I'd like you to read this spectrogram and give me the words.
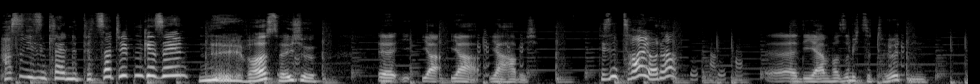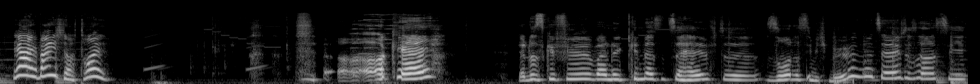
Hast du diesen kleinen Pizzatypen gesehen? Nee, was? Welche? Äh, ja, ja, ja, habe ich. Die sind toll, oder? Äh, die haben versucht mich zu töten. Ja, meine ich doch, toll. okay. Ich habe das Gefühl, meine Kinder sind zur Hälfte so, dass sie mich mögen und zur Hälfte so, dass sie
